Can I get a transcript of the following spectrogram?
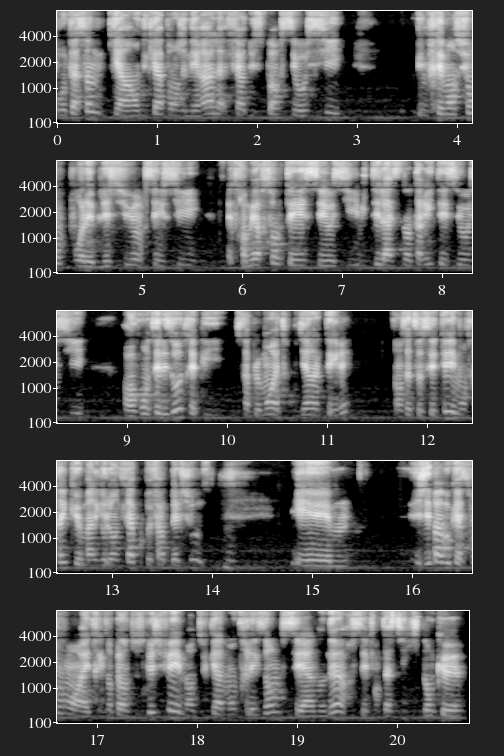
pour une personne qui a un handicap en général, faire du sport, c'est aussi une prévention pour les blessures, c'est aussi être en meilleure santé, c'est aussi éviter la sédentarité, c'est aussi rencontrer les autres et puis simplement être bien intégré dans cette société et montrer que malgré le handicap, on peut faire de belles choses. Mm. Et euh, j'ai pas vocation à être exemplaire dans tout ce que je fais, mais en tout cas, montrer l'exemple, c'est un honneur, c'est fantastique. Donc, euh,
